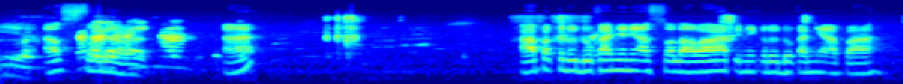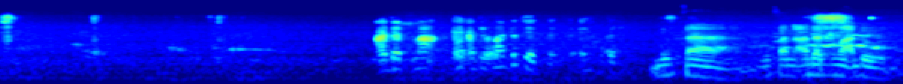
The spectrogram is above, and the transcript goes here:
Iya, as-salawat. Ah? Apa kedudukannya nih as-salawat? Ini kedudukannya apa? Adat mak eh adat madut ya? Eh, bukan. Bukan, bukan adat ma'dud.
